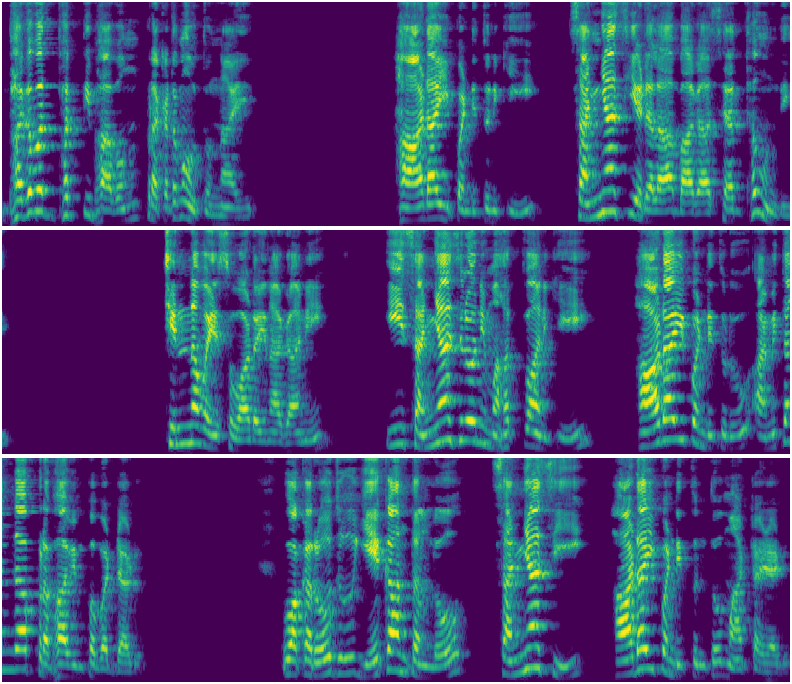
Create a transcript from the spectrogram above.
భగవద్భక్తి భావం ప్రకటమవుతున్నాయి. హాడాయి పండితునికి సన్యాసి ఎడల బాగా శ్రద్ధ ఉంది. చిన్న వయసు వాడైనా గాని ఈ సన్యాసిలోని మహత్వానికి హాడాయి పండితుడు అమితంగా ప్రభావింపబడ్డాడు. ఒకరోజు ఏకాంతంలో సన్యాసి హాడాయి పండితునితో మాట్లాడాడు.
